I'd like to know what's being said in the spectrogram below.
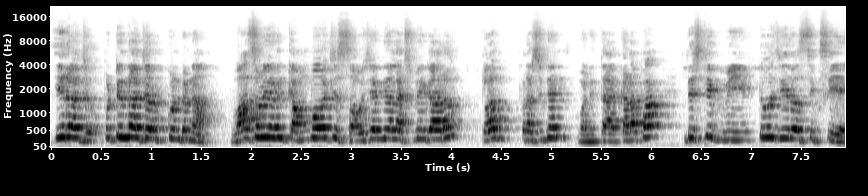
ఈ రోజు పుట్టినరోజు జరుపుకుంటున్న వాసవ్యన్ కంబోజ్ సౌజన్య లక్ష్మి గారు club president Vanitha Kadapa district V two zero six A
